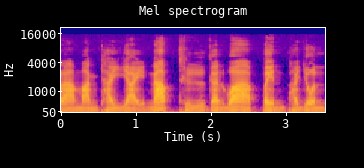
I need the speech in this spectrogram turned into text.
รามันไทยใหญ่นับถือกันว่าเป็นพยนต์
